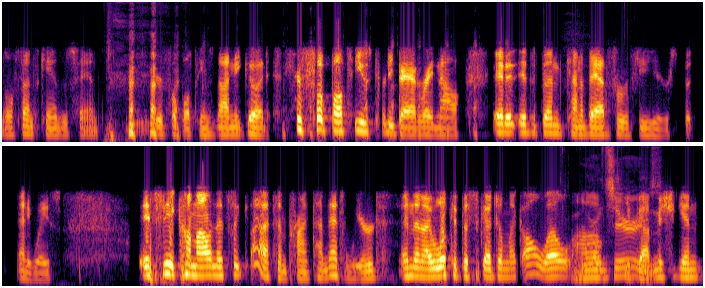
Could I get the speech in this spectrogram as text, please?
No offense, Kansas fans. Your football team's not any good. Your football team's pretty bad right now. It, it, it's been kind of bad for a few years. But anyways, I see it come out and it's like, oh, that's in prime time. That's weird. And then I look at the schedule. I'm like, oh well, um. You've got Michigan.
